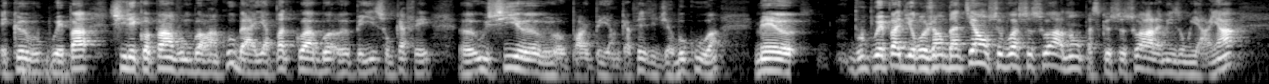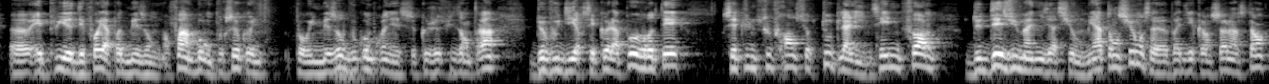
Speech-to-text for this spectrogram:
et que vous pouvez pas, si les copains vont boire un coup, ben, il n'y a pas de quoi euh, payer son café. Euh, ou si, euh, pas payer un café, c'est déjà beaucoup, hein, mais vous pouvez pas dire aux gens, ben tiens, on se voit ce soir. Non, parce que ce soir à la maison, il n'y a rien, euh, et puis, euh, des fois, il n'y a pas de maison. Enfin, bon, pour ceux qui ont pour une maison, vous comprenez. Ce que je suis en train de vous dire, c'est que la pauvreté, c'est une souffrance sur toute la ligne. C'est une forme de déshumanisation. Mais attention, ça ne veut pas dire qu'en seul instant,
